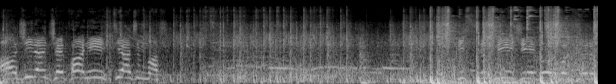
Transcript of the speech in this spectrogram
Acilen cephaneye ihtiyacım var. Bir sıhhiyeciye doğru bakıyorum.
